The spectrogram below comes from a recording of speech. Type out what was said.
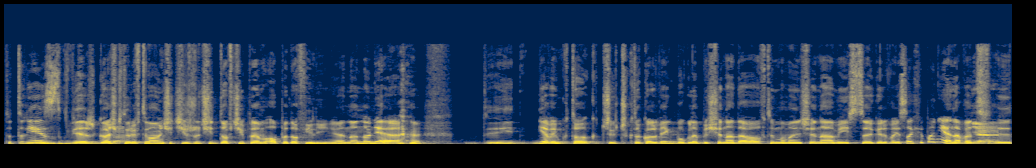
to to nie jest, wiesz, gość, który w tym momencie ci rzuci dowcipem o pedofilii, nie? No, no nie. Nie wiem, kto, czy, czy ktokolwiek w ogóle by się nadawał w tym momencie na miejsce Gervaisa? Chyba nie. Nawet, nie. Y,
